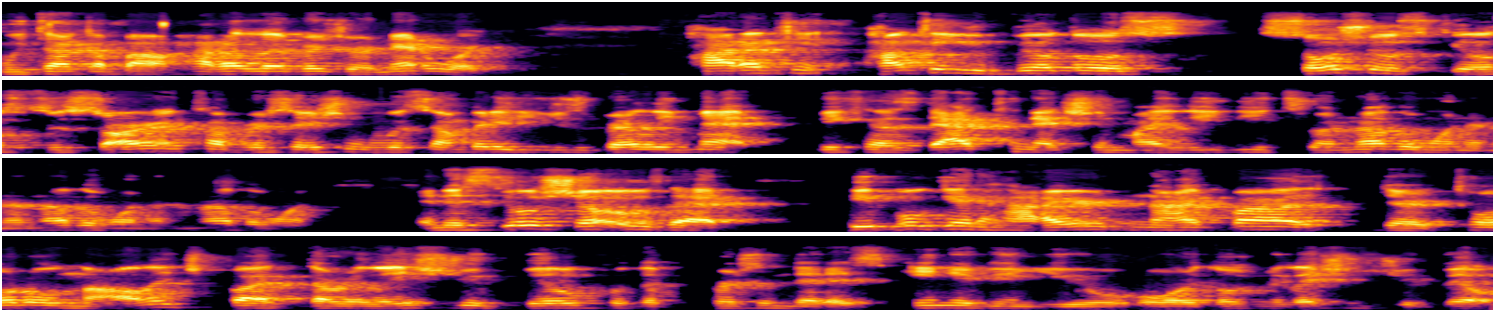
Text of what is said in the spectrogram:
we talk about how to leverage your network. How, to, how can you build those social skills to start a conversation with somebody you just barely met? Because that connection might lead you to another one and another one and another one. And it still shows that people get hired not by their total knowledge, but the relationship you build with the person that is interviewing you or those relationships you build.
